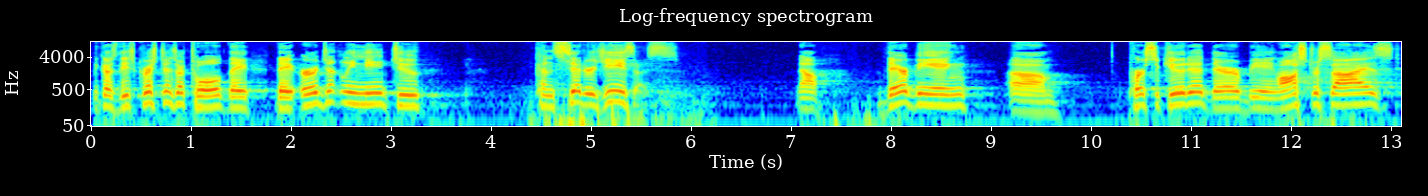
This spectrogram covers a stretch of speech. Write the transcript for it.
Because these Christians are told they, they urgently need to consider Jesus. Now, they're being um, persecuted, they're being ostracized,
